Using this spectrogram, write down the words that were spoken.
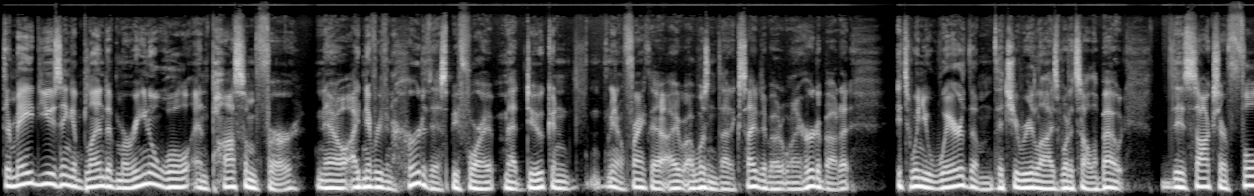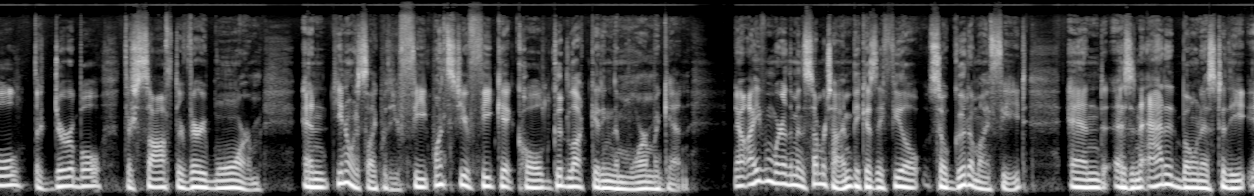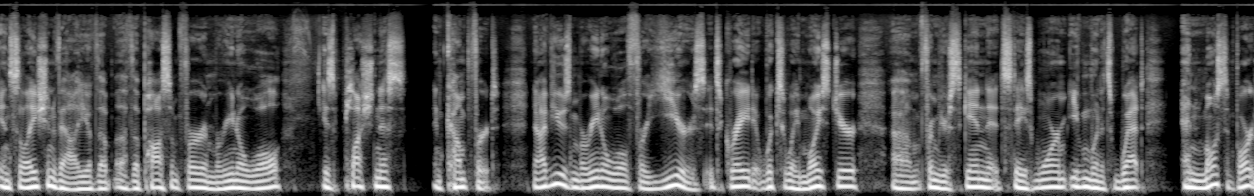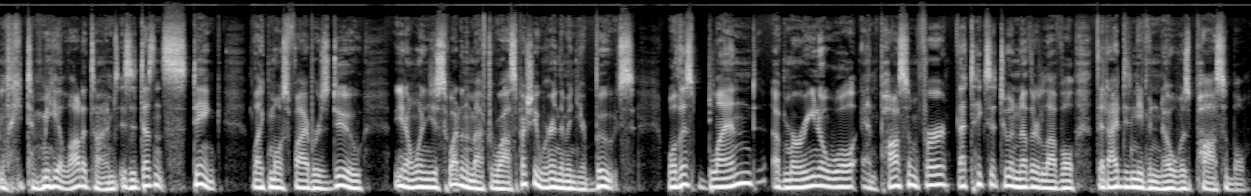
They're made using a blend of merino wool and possum fur. Now, I'd never even heard of this before I met Duke, and you know, frankly, I, I wasn't that excited about it when I heard about it. It's when you wear them that you realize what it's all about. The socks are full, they're durable, they're soft, they're very warm. And you know what it's like with your feet. Once your feet get cold, good luck getting them warm again. Now, I even wear them in the summertime because they feel so good on my feet. And as an added bonus to the insulation value of the, of the possum fur and merino wool is plushness and comfort. Now, I've used merino wool for years. It's great. It wicks away moisture um, from your skin. It stays warm even when it's wet. And most importantly to me, a lot of times, is it doesn't stink like most fibers do, you know, when you sweat in them after a while, especially wearing them in your boots. Well, this blend of merino wool and possum fur, that takes it to another level that I didn't even know was possible.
